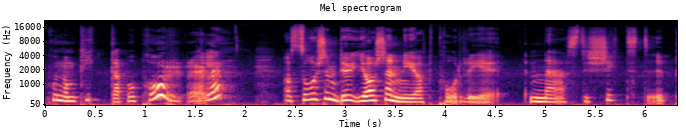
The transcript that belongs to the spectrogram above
honom titta på porr eller? Ja, så känner du. Jag känner ju att porr är nasty shit typ.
